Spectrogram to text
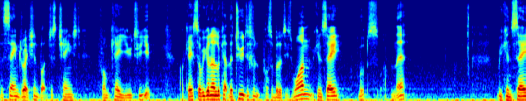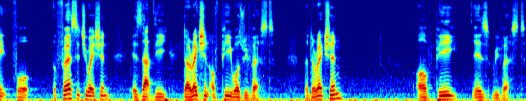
the same direction but just changed from KU to U. Okay, so we're going to look at the two different possibilities. One, we can say, whoops, what happened there? We can say for the first situation is that the direction of P was reversed. The direction of P is reversed.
